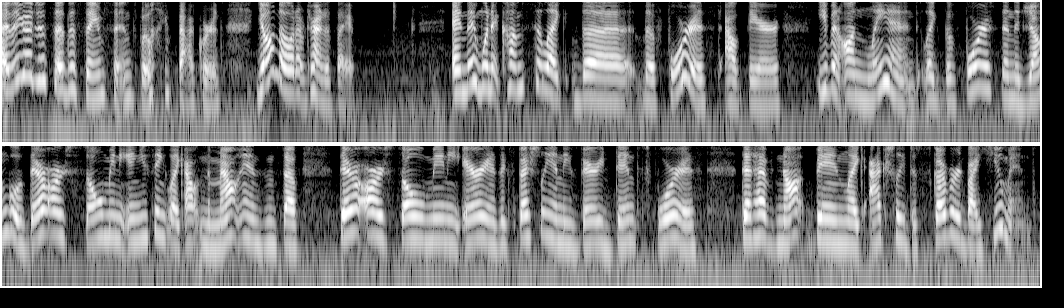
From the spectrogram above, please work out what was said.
I think I just said the same sentence but like backwards. Y'all know what I'm trying to say. And then when it comes to like the the forest out there, even on land, like the forests and the jungles, there are so many and you think like out in the mountains and stuff, there are so many areas, especially in these very dense forests that have not been like actually discovered by humans.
